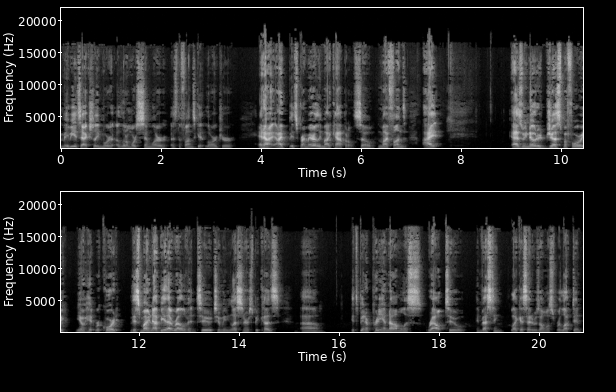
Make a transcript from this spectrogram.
maybe it's actually more a little more similar as the funds get larger. And I, I it's primarily my capital. So my funds, I, as we noted just before we you know hit record, this might not be that relevant to too many listeners because um, it's been a pretty anomalous route to investing. Like I said, it was almost reluctant.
